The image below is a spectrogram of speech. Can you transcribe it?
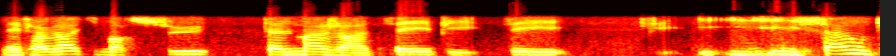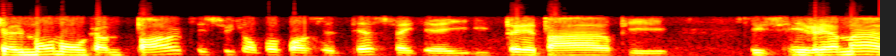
L'infirmière qui m'a reçu, tellement gentil, puis ils, ils, sentent que le monde a comme peur, ceux qui n'ont pas passé le test, fait qu'ils préparent, puis c'est vraiment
